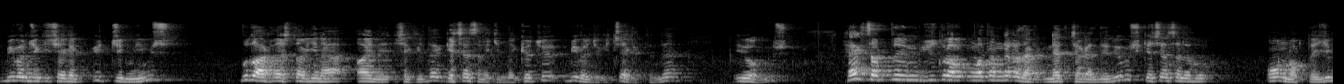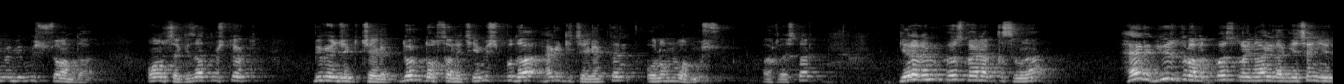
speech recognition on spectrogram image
bir önceki çeyrek 3.20'ymiş. Bu da arkadaşlar yine aynı şekilde geçen senekinden kötü, bir önceki çeyrekten de iyi olmuş. Her sattığım 100 liralık maldan ne kadar net kar elde ediyormuş? Geçen sene bu 10.21'miş, şu anda 18.64. Bir önceki çeyrek 4.92'ymiş. Bu da her iki çeyrekten olumlu olmuş arkadaşlar. Gelelim öz kaynak kısmına. Her 100 liralık öz kaynağıyla geçen yıl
